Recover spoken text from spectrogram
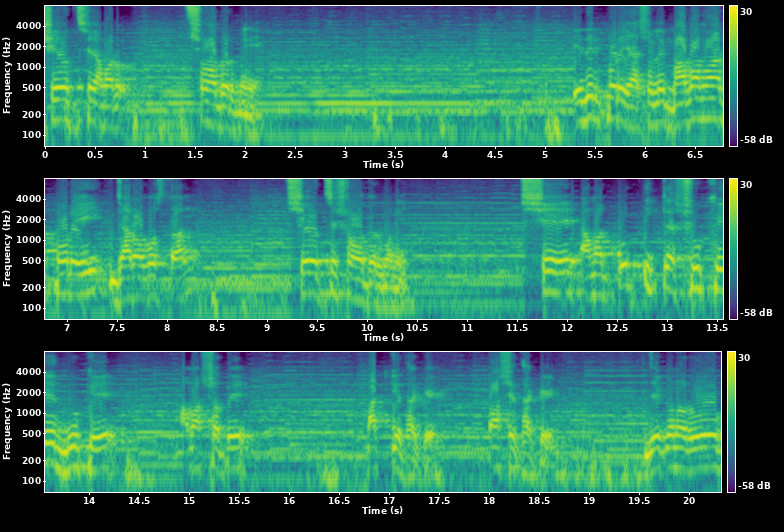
সে হচ্ছে আমার সহধর্মিনী। এদের পরে, আসলে বাবা মার পরেই যার অবস্থান, সে হচ্ছে সহধর্মণী। সে আমার প্রত্যেকটা সুখে, দুঃখে আমার সাথে আটকে থাকে, পাশে থাকে। যে কোনো রোগ,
